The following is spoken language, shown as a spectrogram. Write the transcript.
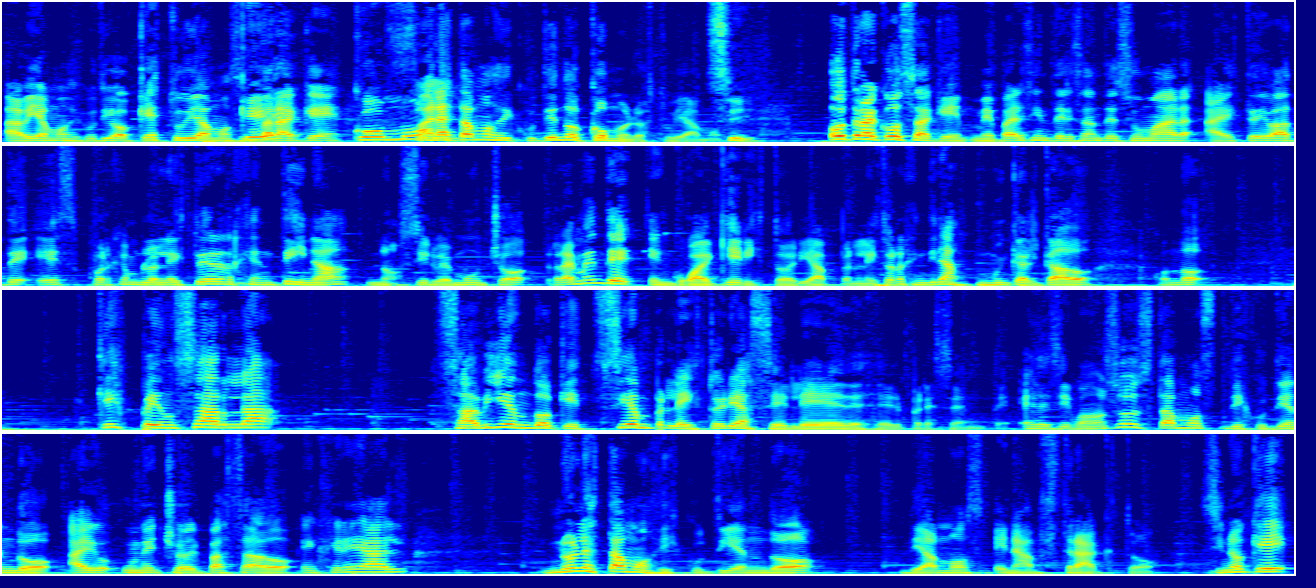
habíamos discutido qué estudiamos y para qué. ¿Cómo? Ahora estamos discutiendo cómo lo estudiamos. Sí. Otra cosa que me parece interesante sumar a este debate es, por ejemplo, en la historia argentina, nos sirve mucho, realmente en cualquier historia, pero en la historia argentina es muy calcado, cuando que es pensarla sabiendo que siempre la historia se lee desde el presente. Es decir, cuando nosotros estamos discutiendo algo, un hecho del pasado, en general, no lo estamos discutiendo, digamos, en abstracto, sino que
